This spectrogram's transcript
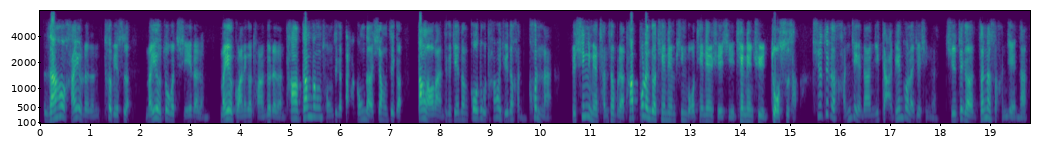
然后还有的人，特别是没有做过企业的人，没有管理过团队的人，他刚刚从这个打工的向这个当老板这个阶段过渡，他会觉得很困难，就心里面承受不了。他不能够天天拼搏，天天学习，天天去做市场。其实这个很简单，你改变过来就行了。其实这个真的是很简单。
